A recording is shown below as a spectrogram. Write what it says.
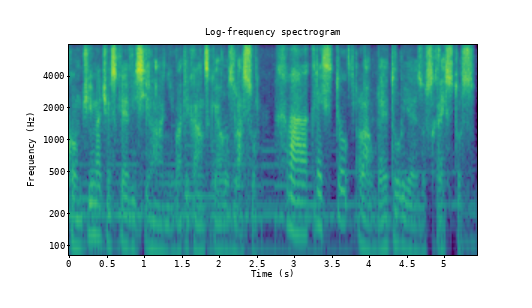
Končíme české vysílání vatikánského rozhlasu. Chvála Kristu. Laudetur Jezus Christus.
